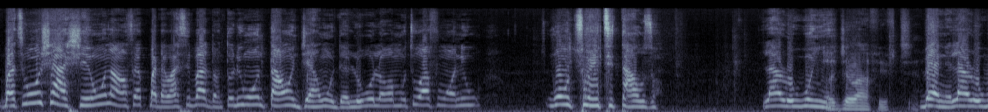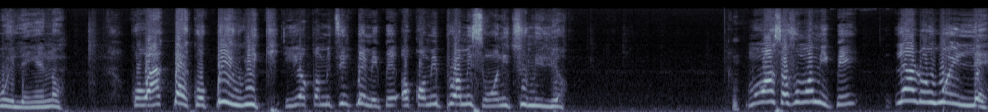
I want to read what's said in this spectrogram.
Gbà tí wọ́n ṣàṣe wọn làwọn fẹ́ padà wá sí ìbàdàn torí wọ́n ń ta oúnjẹ àwọn òdẹ lówó lọ́wọ́. Mo tún wá fún wọn ní one twenty thousand láàárọ̀ owó yẹn. Jẹ́ one fifty. Bẹ́ẹ̀ ni láàárọ̀ owó ilẹ̀ yẹn náà. Kò wá pẹ́ kò pé week. Ìyá ọkọ mi ti ń pè mí pé ọkọ mi promise wọn ní two million. Mo wá sọ fún mọ́mì pé láàárọ̀ owó ilẹ̀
